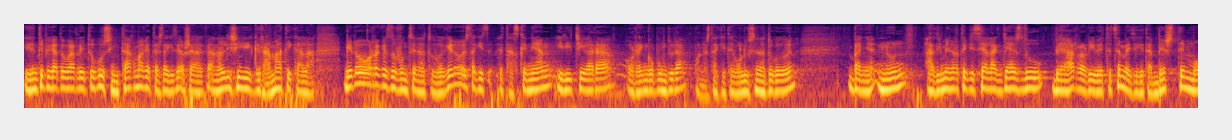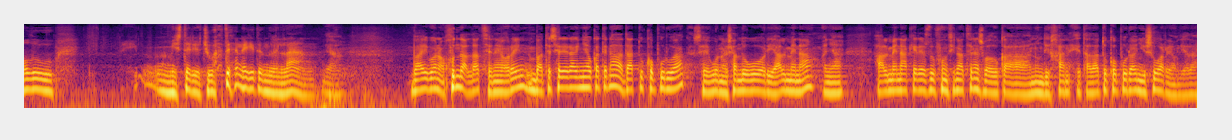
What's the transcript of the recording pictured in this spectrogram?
identifikatu behar ditugu sintagmak eta ez dakit, osea, analisi gramatikala. Gero horrek ez du funtzionatu. Gero ez dakit eta azkenean iritsi gara oraingo puntura, bueno, ez dakit evoluzionatuko duen, baina nun adimen artifizialak ja ez du behar hori betetzen baizik eta beste modu misterio batean egiten duen lan. Ja. Bai, bueno, junda aldatzen, eh? orain, batez ere eragin aukatena da datu kopuruak, ze, bueno, esan dugu hori almena, baina almenak ere ez du funtzionatzen ez baduka nundi jan, eta datu kopurua inizugarri handia da.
